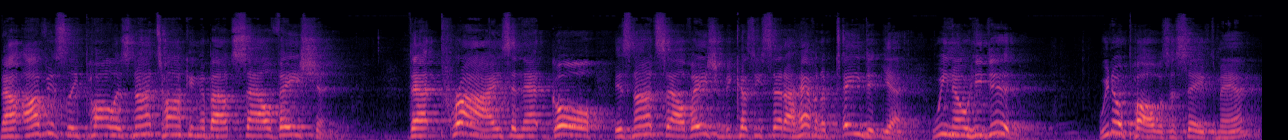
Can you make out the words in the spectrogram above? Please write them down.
Now, obviously, Paul is not talking about salvation. That prize and that goal is not salvation because he said, I haven't obtained it yet. We know he did. We know Paul was a saved man.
